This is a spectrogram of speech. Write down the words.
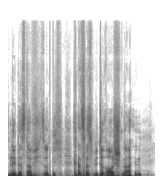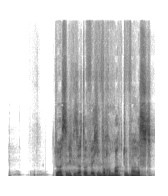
nee, das darf ich so nicht. Kannst du das bitte rausschneiden? Du hast ja nicht gesagt, auf welchem Wochenmarkt du warst.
